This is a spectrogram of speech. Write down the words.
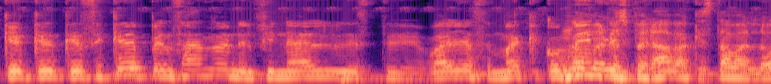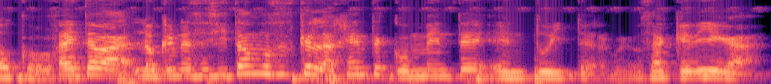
Que, que, que se quede pensando en el final, este, varias semanas, que No me lo esperaba, que estaba loco. Ahí te va. Lo que necesitamos es que la gente comente en Twitter, güey. O sea, que diga.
